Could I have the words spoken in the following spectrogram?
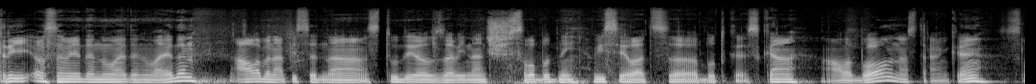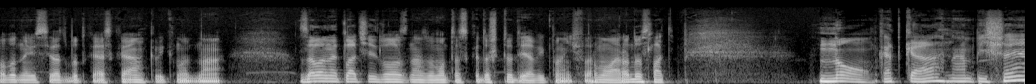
3810101 alebo napísať na studio zavinač slobodný vysielač.sk alebo na stránke slobodnyvysielač.sk kliknúť na zelené tlačidlo s názvom otázka do štúdia, vyplniť formulár, odoslať. No, Katka nám píše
